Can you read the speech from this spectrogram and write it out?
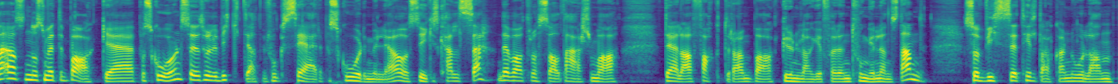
Nei, altså Nå som vi er tilbake på skolen, så er det utrolig viktig at vi fokuserer på skolemiljø og psykisk helse. Det var tross alt det her som var deler av faktorene bak grunnlaget for en tvungen lønnsnemnd. Så hvis tiltakene Nordland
